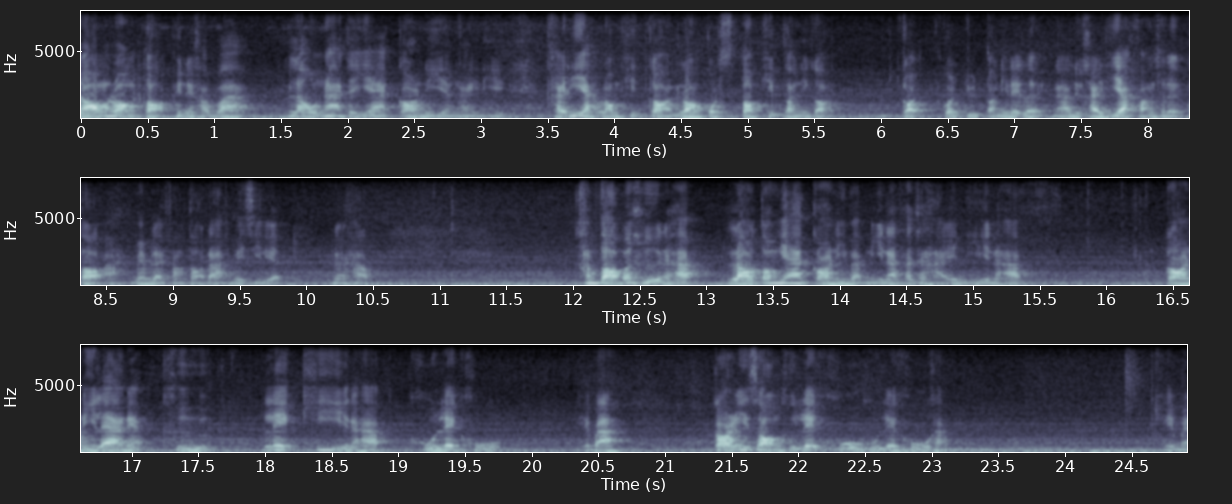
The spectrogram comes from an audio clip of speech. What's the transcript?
น้องลองตอบพี่หน่อยครับว่า เราน่าจะแยกกรณียังไงดี ใครที่อยากลองคิดก่อนลองกด stop คลิปตอนนี้ก่อน กดกดหยุดตอนนี้ได้เลยนะ หรือใครที่อยากฟังเฉลยต่ออะไม่เป็นไรฟังต่อได้ไม่ซีเรียสนะครับคำตอบก็คือนะครับ เราต้องแยกกรณีแบบนี้นะถ้าจะหา NE นะครับ กรณีแรกเนี่ยคือ เลขคี่นะครับคูณเลขคู่เห็นปะกรณีที่สองคือเลขคู่คูณเลขคู่ครับเห็นไหม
